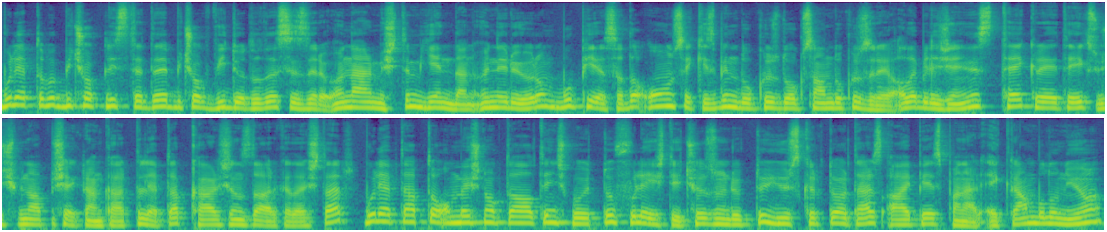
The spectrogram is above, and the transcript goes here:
Bu laptopu birçok listede birçok videoda da sizlere önermiştim. Yeniden öneriyorum. Bu piyasada 18.999 liraya alabileceğiniz tek RTX 3060 ekran kartlı laptop karşınızda arkadaşlar. Bu laptopta 15.6 inç boyutlu Full HD çözünürlüklü 144 Hz IPS panel ekran bulunuyor.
